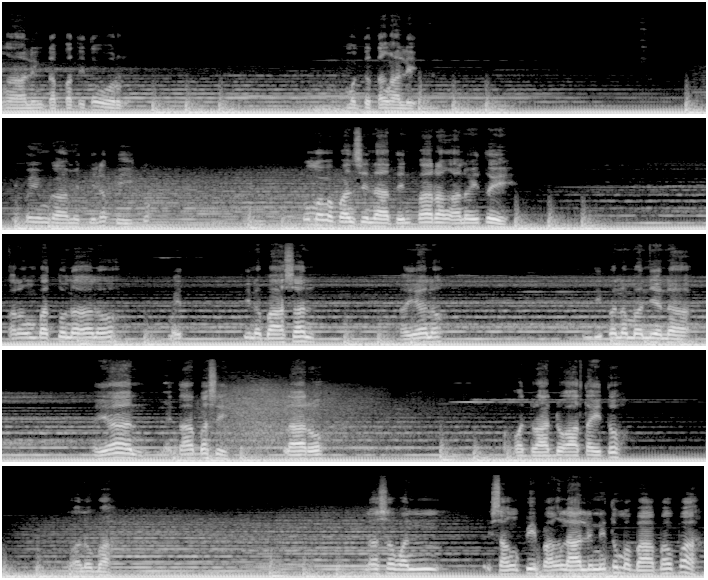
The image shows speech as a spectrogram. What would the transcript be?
Ang haling tapat ito or magtatanghali. Iba yung gamit nila, Pico. Kung mapapansin natin, parang ano ito eh. Parang bato na ano, may tinabasan. Ayan oh. Hindi pa naman yan na Ayan, may tabas eh. Klaro. Kwadrado ata ito. Ano ba? Nasa 1 Isang pip ang lalim nito, mababaw pa.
